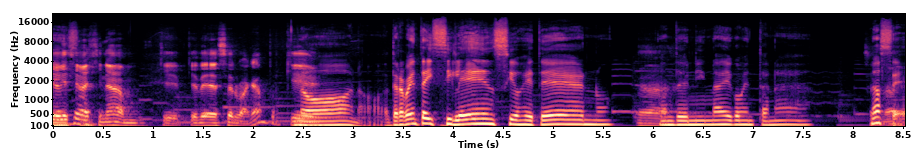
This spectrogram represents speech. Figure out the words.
Yo sí. se imaginaba que, que debe ser bacán porque. No, no. De repente hay silencios eternos, Ah. donde ni nadie comenta nada. No no, sé.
